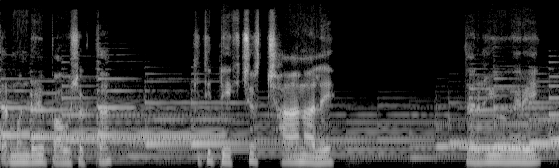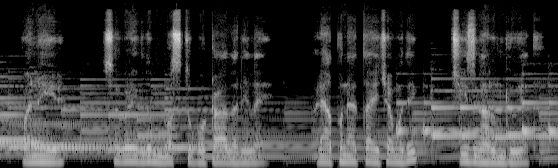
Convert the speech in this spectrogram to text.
तर मंडळी पाहू शकता किती टेक्स्चर छान आले. तर्री वगैरे पनीर सगळं एकदम मस्त घोटाळा झालेला आहे. आणि आपण आता याच्यामध्ये चीज घालून घेऊयात.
